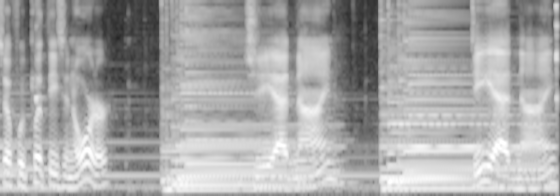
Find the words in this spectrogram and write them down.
So if we put these in order, G add 9, D add 9,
